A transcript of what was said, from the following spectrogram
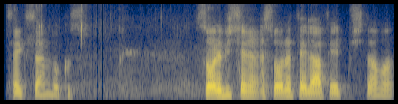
89 sonra bir sene sonra telafi etmişti ama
